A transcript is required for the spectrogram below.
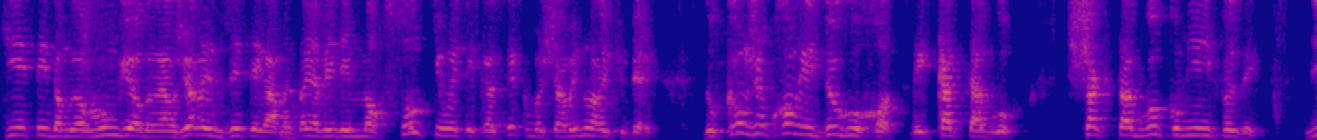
qui étaient dans leur longueur, dans leur largeur, elles étaient là. Maintenant, il y avait des morceaux qui ont été cassés que Moshe Rabbeinu a récupérés. Donc, quand je prends les deux gouchot, les quatre tableaux, chaque tableau, combien il faisait? Il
